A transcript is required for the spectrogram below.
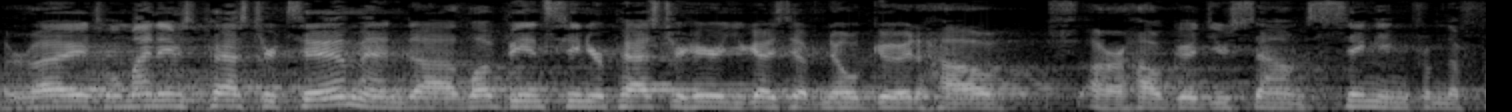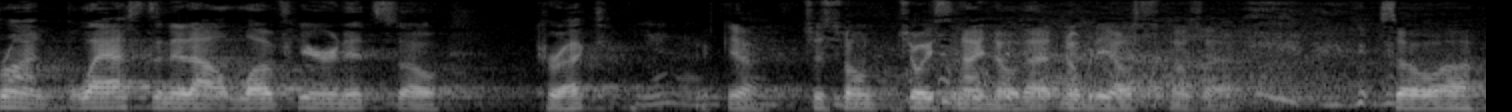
All right. Well, my name's Pastor Tim, and uh, love being senior pastor here. You guys have no good how or how good you sound singing from the front, blasting it out. Love hearing it. So, correct? Yeah. Yeah. Just don't. Joyce and I know that. Nobody else knows that. So, uh,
